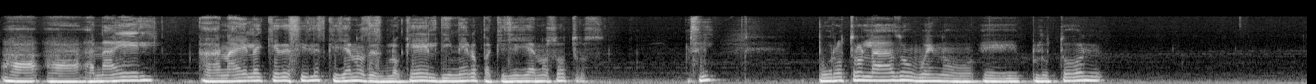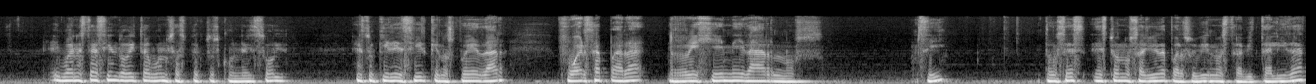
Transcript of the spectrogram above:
a, a Anael, a Anael hay que decirles que ya nos desbloquee el dinero para que llegue a nosotros. ¿Sí? Por otro lado, bueno, eh, Plutón, eh, bueno, está haciendo ahorita buenos aspectos con el Sol. Esto quiere decir que nos puede dar fuerza para regenerarnos. ¿Sí? Entonces, esto nos ayuda para subir nuestra vitalidad,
